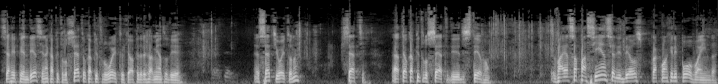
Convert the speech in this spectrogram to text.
se arrependessem, né? Capítulo 7 ou capítulo 8, que é o apedrejamento de. É 7 e 8, né? 7. É até o capítulo 7 de, de Estevão. Vai essa paciência de Deus para com aquele povo ainda.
